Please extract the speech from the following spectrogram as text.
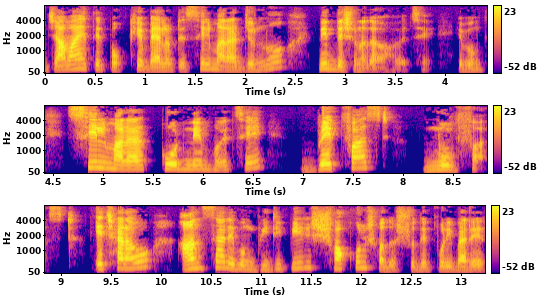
জামায়াতের পক্ষে ব্যালটে সিল মারার জন্য নির্দেশনা দেওয়া হয়েছে এবং সিল মারার কোড নেম হয়েছে ব্রেকফাস্ট মুভ ফাস্ট এছাড়াও আনসার এবং ভিডিপির সকল সদস্যদের পরিবারের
